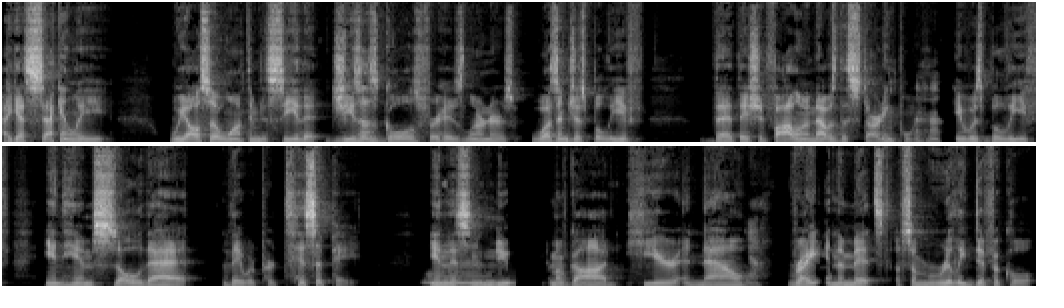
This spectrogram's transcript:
I guess, secondly, we also want them to see that Jesus' goals for his learners wasn't just belief that they should follow him. That was the starting point. Uh-huh. It was belief in him so that they would participate in this Mm, new kingdom of God here and now, Yeah. Right in the midst of some really difficult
